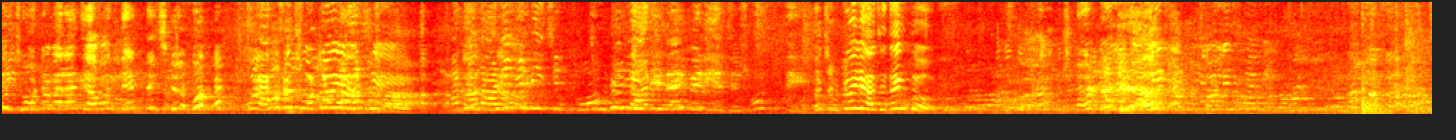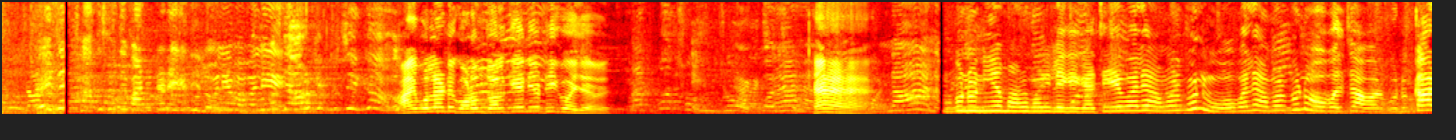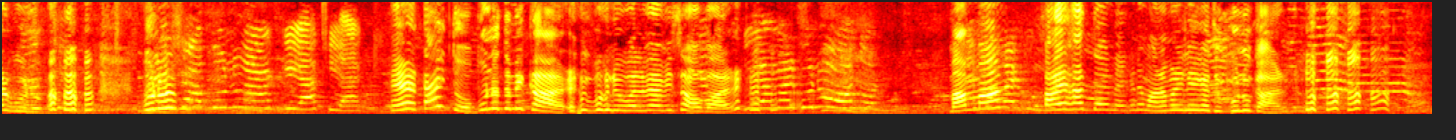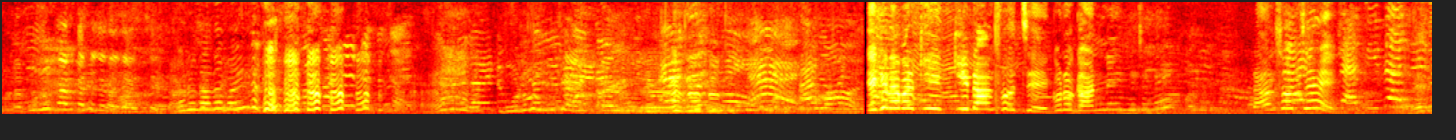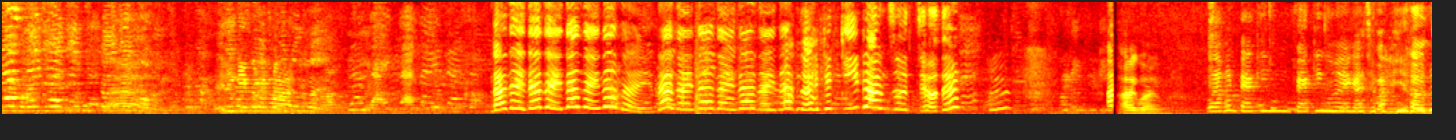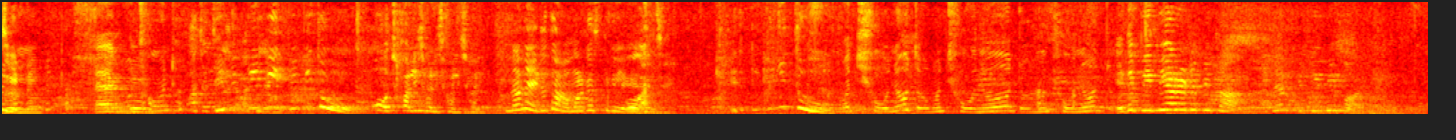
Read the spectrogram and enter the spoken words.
ওই ছোটবেলায় যেমন দেখতে ছিল ও একটা ছোটই আছে। আচ্ছা দাড়ি বেরিয়েছে। দাড়িটাই বেরিয়েছে সত্যি। ও ছোটই আছে তাই তো এই যে সাথে সাথে বাটিটা রেখে দিল। শেখাও? আমি বললাম একটু গরম জল খেয়ে নিও ঠিক হয়ে যাবে। হ্যাঁ হ্যাঁ হ্যাঁ। বুনু নিয়ে মারামারি লেগে গেছে। এ বলে আমার বুনু ও বলে আমার বুনু। ও বলছে আমার বুনু। কার বুনু? বুনু? হ্যাঁ তাই তো। বুনু তুমি কার? বুনু বলবে আমি সবার। মাম্মা পায়ে হাত দেয় না এখানে মারামারি লেগে গেছে। বুনু কার? বুনু দাদা ভাই? এখানে আবার কি কি ডান্স হচ্ছে? কোনো গান নেই ডান্স হচ্ছে? দাদাই দাদাই দাদাই দাদাই দাদাই দাদাই দাদাই দাদাই এটা কি ডান্স হচ্ছে ওদের? আরেকবার। ও এখন প্যাকিং প্যাকিং হয়ে গেছে বাড়ি যাওয়ার জন্য। একদম। তো ও ছলি ছলি ছলি ছলি। না না এটা তো আমার কাছ থেকে লেগেছে। আচ্ছা। এটা পিপি কিন্তু। ছোনো তোমার ছোনো তোমার ছোনো এটা পিপি আর এটা পিপা। এটা পিপি পর।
